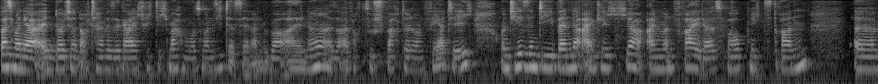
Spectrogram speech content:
was man ja in Deutschland auch teilweise gar nicht richtig machen muss. Man sieht das ja dann überall, ne? Also einfach zuspachteln und fertig. Und hier sind die Wände eigentlich ja einwandfrei, da ist überhaupt nichts dran. Ähm,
